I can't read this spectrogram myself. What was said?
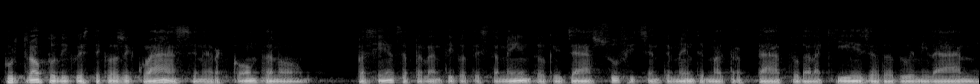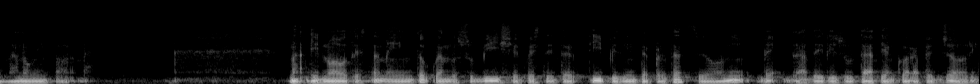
Purtroppo di queste cose qua se ne raccontano pazienza per l'Antico Testamento che è già sufficientemente maltrattato dalla Chiesa da duemila anni, ma non importa. Ma il Nuovo Testamento, quando subisce questi tipi di interpretazioni, beh, dà dei risultati ancora peggiori.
